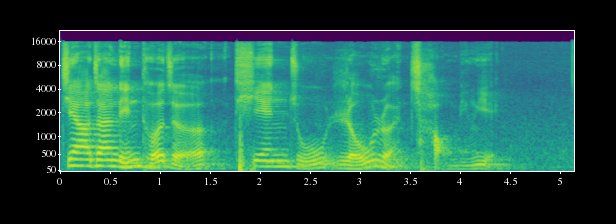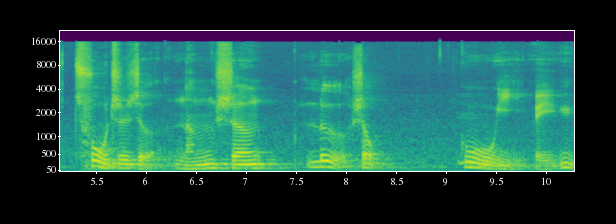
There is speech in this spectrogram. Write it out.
迦旃林陀者，天竺柔软草名也。触之者能生乐受，故以为喻。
